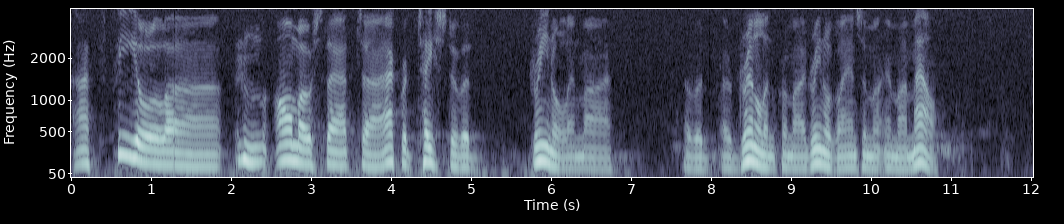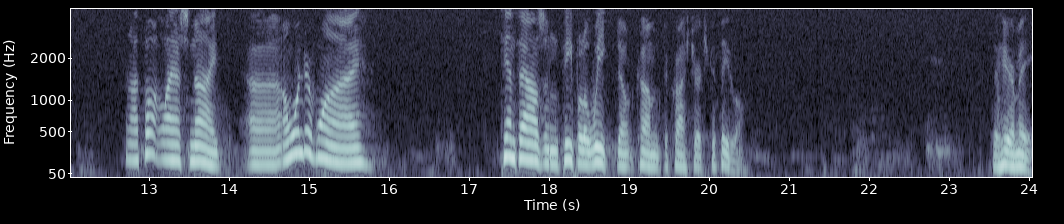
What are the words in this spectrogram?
I feel uh, almost that uh, acrid taste of adrenal in my of adrenaline from my adrenal glands in my in my mouth. And I thought last night, uh, I wonder why 10,000 people a week don't come to Christ Church Cathedral to hear me.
